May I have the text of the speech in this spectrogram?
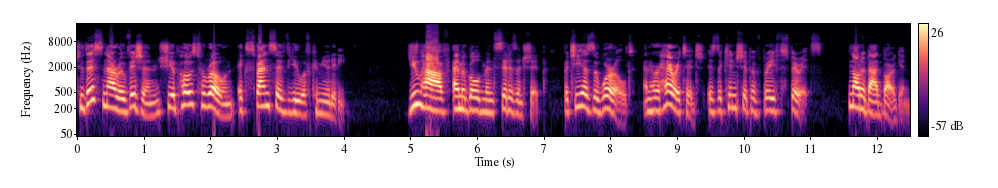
To this narrow vision, she opposed her own expansive view of community. You have Emma Goldman's citizenship, but she has the world, and her heritage is the kinship of brave spirits. Not a bad bargain.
